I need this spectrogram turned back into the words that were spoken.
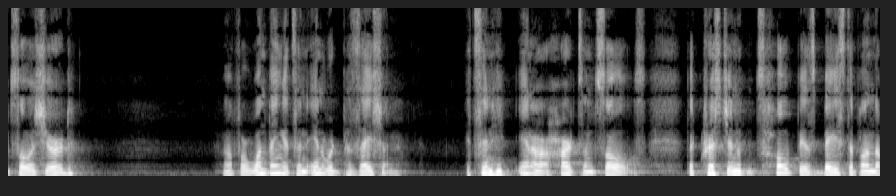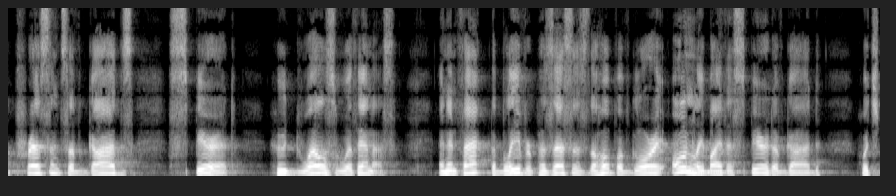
so assured? Well, for one thing, it's an inward possession. It's in, in our hearts and souls. The Christian's hope is based upon the presence of God's Spirit who dwells within us. And in fact, the believer possesses the hope of glory only by the Spirit of God which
